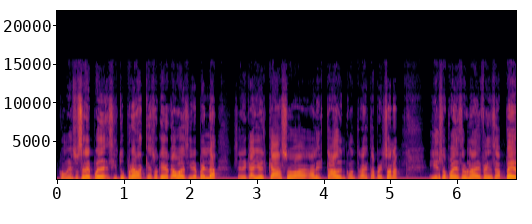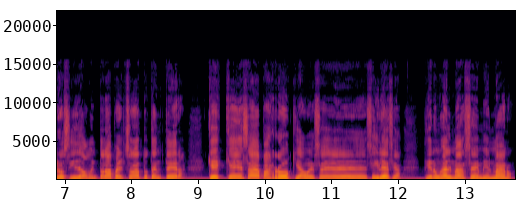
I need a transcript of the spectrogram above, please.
con eso se le puede, si tú pruebas que eso que yo acabo de decir es verdad, se le cayó el caso a, al Estado en contra de esta persona y eso puede ser una defensa, pero si de momento la persona tú te enteras que es que esa parroquia o esa iglesia tiene un almacén, mi hermano,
